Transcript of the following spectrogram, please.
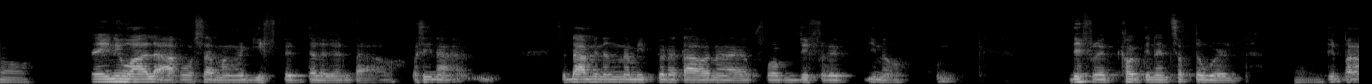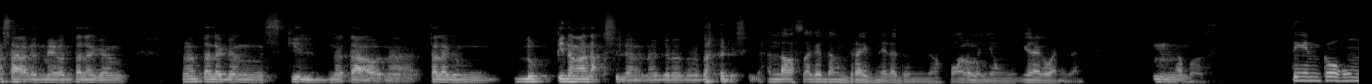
Oo. Naniniwala ako sa mga gifted talagang tao. Kasi na, sa dami ng na-meet ko na tao na from different, you know, different continents of the world. Mm. Di para sa akin, meron talagang meron talagang skilled na tao na talagang pinanganak sila na gano'n na talaga sila. Ang lakas agad ng drive nila dun, no? kung ano Oo. man yung ginagawa nila. Mm. Tapos, tingin ko kung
